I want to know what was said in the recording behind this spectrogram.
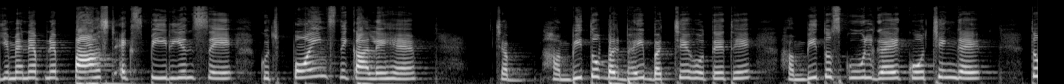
ये मैंने अपने पास्ट एक्सपीरियंस से कुछ पॉइंट्स निकाले हैं। जब हम भी तो भाई बच्चे होते थे, हम भी तो स्कूल गए कोचिंग गए तो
